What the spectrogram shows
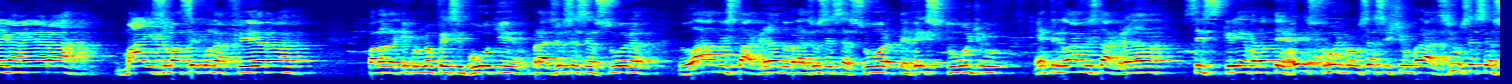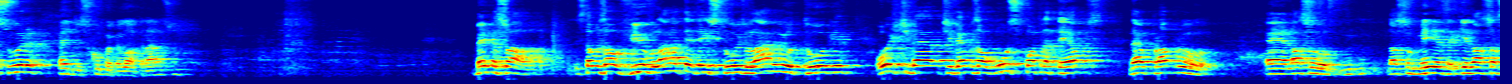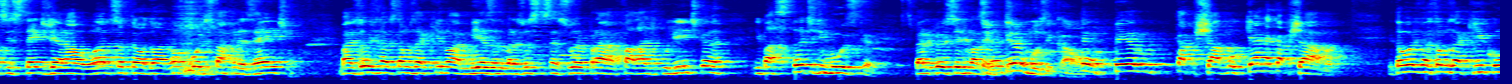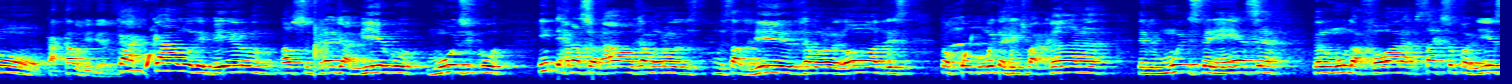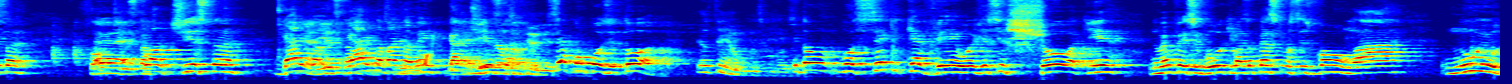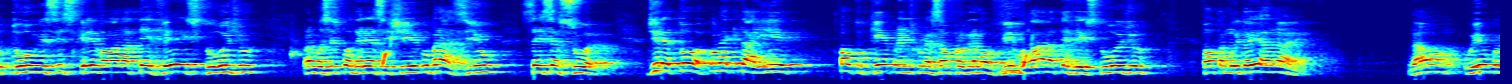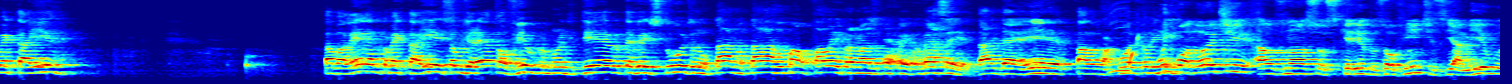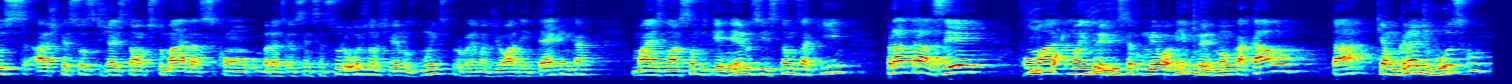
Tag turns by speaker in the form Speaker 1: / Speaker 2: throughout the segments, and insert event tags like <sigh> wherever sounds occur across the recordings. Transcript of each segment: Speaker 1: aí, galera. Mais uma segunda-feira. Falando aqui pro meu Facebook, Brasil Sem Censura, lá no Instagram do Brasil Sem Censura, TV Estúdio. Entre lá no Instagram, se inscreva na TV Estúdio para você assistir o Brasil Sem Censura.
Speaker 2: Pede desculpa pelo atraso.
Speaker 1: Bem, pessoal, estamos ao vivo lá na TV Estúdio, lá no YouTube. Hoje tiver- tivemos alguns contratempos, né? O próprio é, nosso, nosso mesa aqui, nosso assistente geral, o Anderson Teodoro, não pôde estar presente. Mas hoje nós estamos aqui numa mesa do Brasil Sem Censura para falar de política e bastante de música. Espero que hoje seja bastante
Speaker 2: Tempero musical.
Speaker 1: tempero capixaba, muqueca capixaba. Então hoje nós estamos aqui com
Speaker 2: Cacalo Ribeiro.
Speaker 1: Cacalo Ribeiro, nosso grande amigo, músico internacional, já morou nos Estados Unidos, já morou em Londres, tocou com muita gente bacana, teve muita experiência pelo mundo afora, saxofonista,
Speaker 2: Flautista.
Speaker 1: é, flautista gaita,
Speaker 2: Pianista.
Speaker 1: gaita vai também. Você é compositor?
Speaker 3: Eu tenho algumas composições.
Speaker 1: Então, você que quer ver hoje esse show aqui no meu Facebook, mas eu peço que vocês vão lá no YouTube, se inscrevam lá na TV Estúdio, para vocês poderem assistir o Brasil sem censura. Diretor, como é que tá aí? Falta o quê para a gente começar o programa ao vivo lá na TV Estúdio? Falta muito aí, Hernani? Não? Will, como é que tá aí? Tá valendo? Como é que tá aí? Estamos direto ao vivo pro mundo inteiro, TV Estúdio, não tá, não tá? Rubão, fala aí pra nós um pouco aí, conversa aí, dá ideia aí, fala alguma coisa.
Speaker 2: Muito boa noite aos nossos queridos ouvintes e amigos, às pessoas que já estão acostumadas com o Brasil Sem Censura. Hoje nós tivemos muitos problemas de ordem técnica, mas nós somos guerreiros e estamos aqui para trazer uma, uma entrevista com meu amigo, meu irmão Cacalo, tá? que é um grande músico,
